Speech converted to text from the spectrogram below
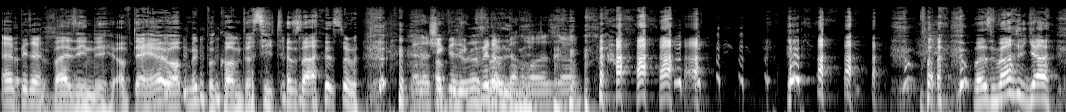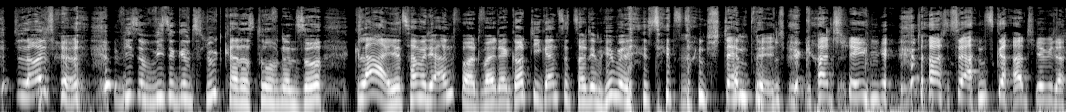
Äh, bitte. Weiß ich nicht, ob der Herr überhaupt mitbekommt, dass ich das alles so. Ja, da schickt er die Quittung dann raus, ja. Was mache ich? Ja, Leute, wieso, wieso gibt's Flutkatastrophen und so? Klar, jetzt haben wir die Antwort, weil der Gott die ganze Zeit im Himmel sitzt und stempelt. Katsching, da hat der Ansgar hier wieder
